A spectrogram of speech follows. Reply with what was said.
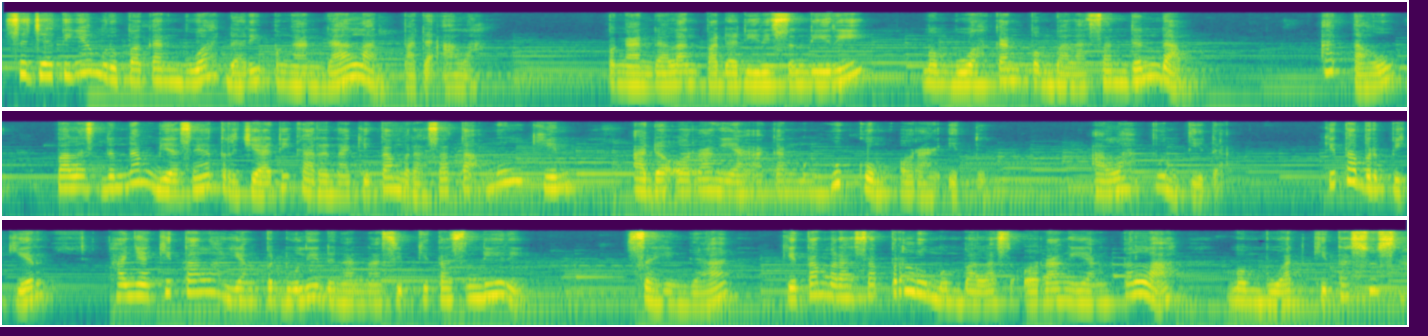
sejatinya merupakan buah dari pengandalan pada Allah. Pengandalan pada diri sendiri membuahkan pembalasan dendam, atau balas dendam biasanya terjadi karena kita merasa tak mungkin ada orang yang akan menghukum orang itu. Allah pun tidak kita berpikir hanya kitalah yang peduli dengan nasib kita sendiri, sehingga kita merasa perlu membalas orang yang telah membuat kita susah.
